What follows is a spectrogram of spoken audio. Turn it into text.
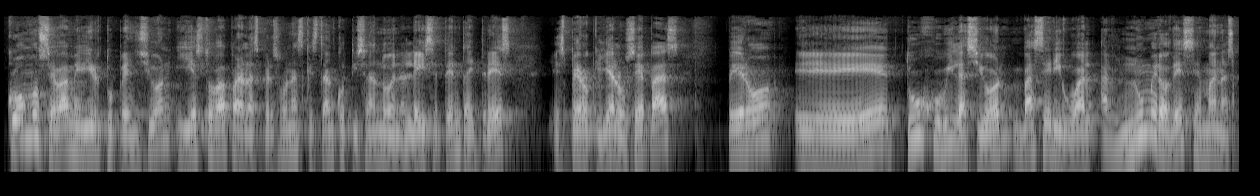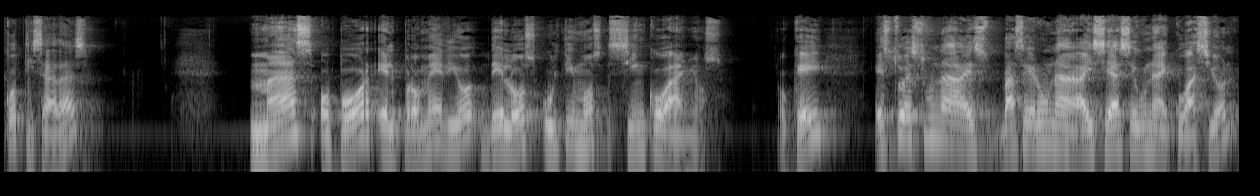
¿Cómo se va a medir tu pensión? Y esto va para las personas que están cotizando en la ley 73. Espero que ya lo sepas. Pero eh, tu jubilación va a ser igual al número de semanas cotizadas más o por el promedio de los últimos cinco años. ¿Ok? Esto es una, es, va a ser una, ahí se hace una ecuación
